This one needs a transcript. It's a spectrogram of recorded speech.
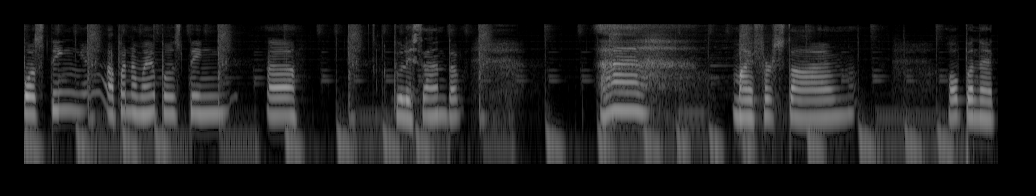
posting apa namanya posting uh, tulisan tapi ah my first time open it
